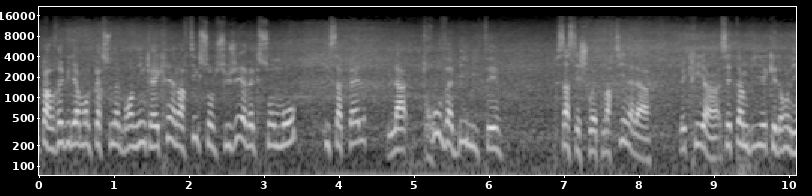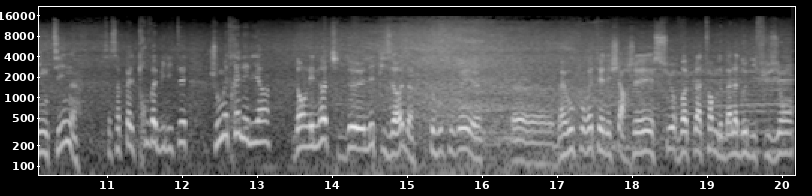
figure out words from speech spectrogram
qui parle régulièrement de personal branding, a écrit un article sur le sujet avec son mot qui s'appelle la trouvabilité. Ça c'est chouette. Martine, elle a écrit un, c'est un billet qui est dans LinkedIn. Ça s'appelle trouvabilité. Je vous mettrai les liens dans les notes de l'épisode que vous pouvez, euh, euh, ben, vous pourrez télécharger sur votre plateforme de balado diffusion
